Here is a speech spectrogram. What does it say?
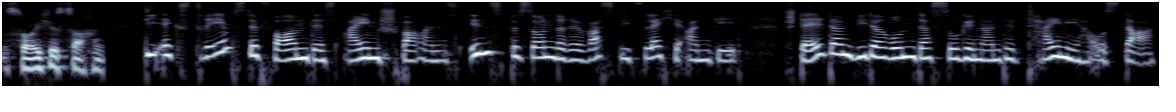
solche Sachen. Die extremste Form des Einsparens, insbesondere was die Fläche angeht, stellt dann wiederum das sogenannte Tiny House dar,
